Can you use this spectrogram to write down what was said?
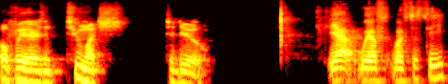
hopefully there isn't too much to do. Yeah, we have, we have to see.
